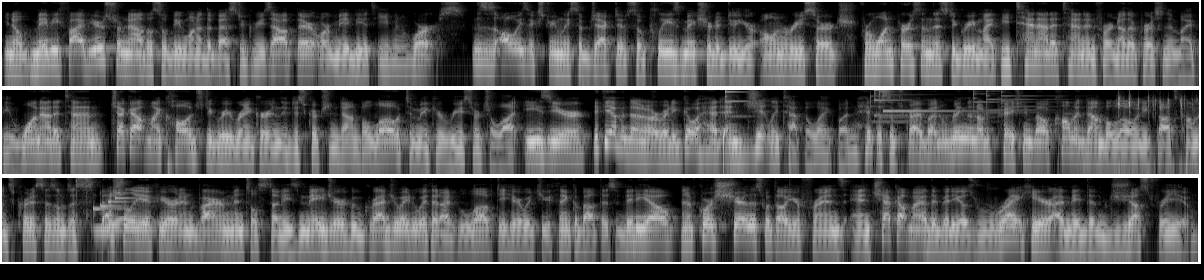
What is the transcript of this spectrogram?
you know, maybe five years from now, this will be one of the best degrees out there, or maybe it's even worse. This is always extremely subjective, so please make sure to do your own research. For one person, this degree might be 10 out of 10, and for another person it might be 1 out of 10. Check out my college degree ranker in the description down below to make your research a lot easier. If you haven't done it already, go ahead and gently tap the like button, hit the subscribe button, ring the notification bell, comment down below any thoughts, comments, criticisms, especially if you're an environmental studies major who graduated with it. I'd love to hear what you think about this video. And of course, share this with all your friends and check out my other videos right here. I made them just for you.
